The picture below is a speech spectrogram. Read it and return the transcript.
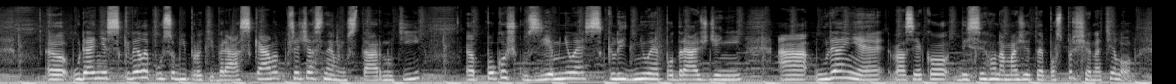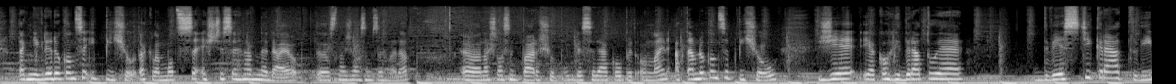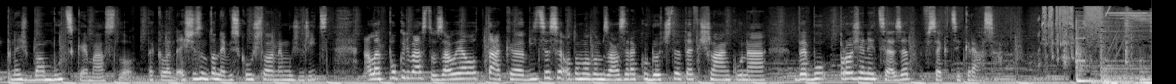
E, údajně skvěle působí proti vrázkám, předčasnému stárnutí, e, pokožku zjemňuje, sklidňuje podráždění a údajně vás jako, když si ho namažete po sprše na tělo, tak někde dokonce i píšou, takhle moc se ještě sehnat nedá, jo? E, snažila jsem se hledat, našla jsem pár shopů, kde se dá koupit online a tam dokonce píšou, že jako hydratuje 200 krát líp než bambucké máslo. Takhle, ještě jsem to nevyzkoušela, nemůžu říct, ale pokud vás to zaujalo, tak více se o tom o tom zázraku dočtete v článku na webu proženy.cz v sekci krása.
